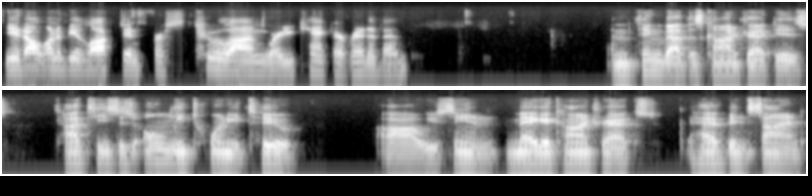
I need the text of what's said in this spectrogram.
you don't want to be locked in for too long where you can't get rid of him. And the thing about this contract is Tatis is only 22. Uh, we've seen mega contracts have been signed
